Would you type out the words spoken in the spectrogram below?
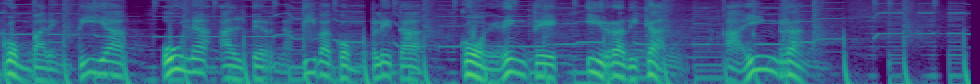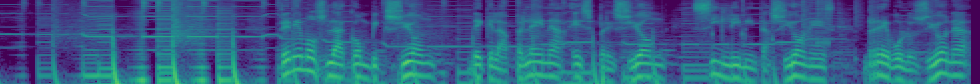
con valentía una alternativa completa, coherente y radical. Ayn Rand. Tenemos la convicción de que la plena expresión sin limitaciones revoluciona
